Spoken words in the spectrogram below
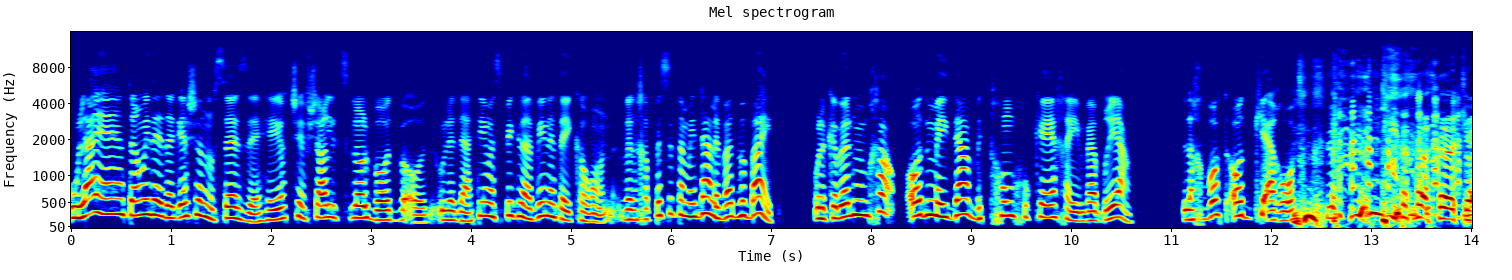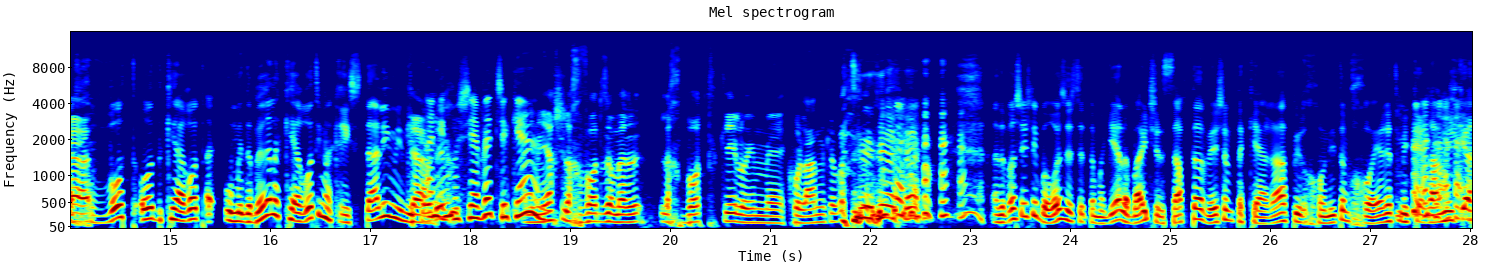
אולי היה יותר מדי דגש על נושא זה, היות שאפשר לצלול בו עוד ועוד, ולדעתי מספיק להבין את העיקרון, ולחפש את המידע לבד בבית, ולקבל ממך עוד מידע בתחום חוקי החיים והבריאה. לחוות עוד קערות, כן. לחוות עוד קערות, הוא מדבר על הקערות עם הקריסטלים כן. ממקודם? אני חושבת שכן. אני מניח שלחוות זה אומר לחבוט כאילו עם אה, קולן כזה. הדבר שיש לי בראש זה שאתה מגיע לבית של סבתא ויש שם את הקערה הפרחונית המכוערת מקרמיקה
